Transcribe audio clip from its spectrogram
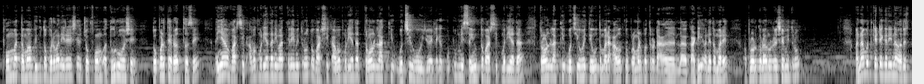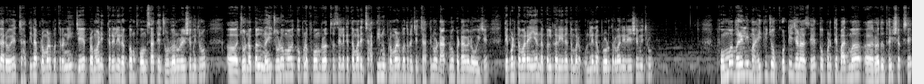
ફોર્મમાં તમામ વિગતો ભરવાની રહેશે. જો ફોર્મ અધૂરું હશે, તો પણ તે રદ થશે. અહીંયા વાર્ષિક આવક મર્યાદાની વાત કરીએ મિત્રો, તો વાર્ષિક આવક મર્યાદા ત્રણ લાખથી ઓછી હોવી જોઈએ. એટલે કે કુટુંબની સંયુક્ત વાર્ષિક મર્યાદા ત્રણ લાખથી ઓછી હોય તેવું તમારે આવકનું પ્રમાણપત્ર કાઢી અને તમારે અપલોડ કરવાનું રહેશે મિત્રો. અનામત કેટેગરીના અરજદારોએ જાતિના પ્રમાણપત્રની જે પ્રમાણિત કરેલી રકમ ફોર્મ સાથે જોડવાનું રહેશે મિત્રો. જો નકલ નહીં જોડવામાં આવે તો પણ ફોર્મ રદ થશે એટલે કે તમારે જાતિનું પ્રમાણપત્ર જે જાતિનો દાખલો કઢાવેલો હોય છે તે પણ તમારે અહીંયા નકલ કરીને તમારે ઓનલાઈન અપલોડ કરવાની રહેશે મિત્રો. ફોર્મમાં ભરેલી માહિતી જો ખોટી જણાશે, તો પણ તે બાદમાં રદ થઈ શકશે.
